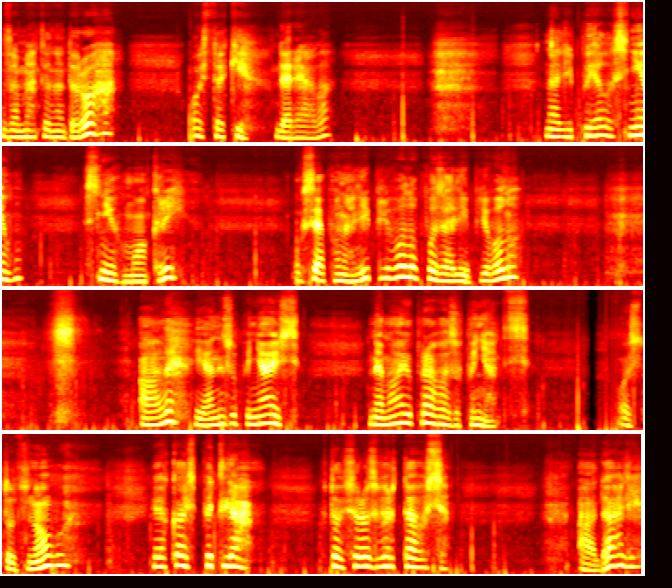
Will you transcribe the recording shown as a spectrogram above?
Заметена дорога. Ось такі дерева. Наліпило снігу. Сніг мокрий. Усе поналіплювало, позаліплювало. Але я не зупиняюсь. Не маю права зупинятися. Ось тут знову якась петля. Хтось розвертався. А далі,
